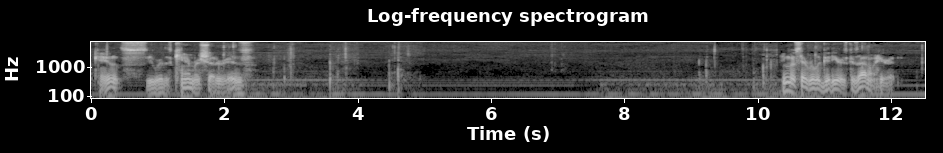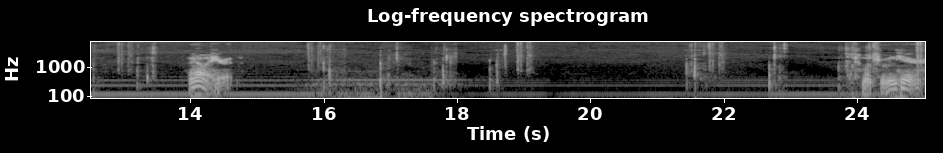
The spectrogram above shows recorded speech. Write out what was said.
Okay, let's see where this camera shutter is. He must have really good ears because I don't hear it. Now I hear it. Coming from in here.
